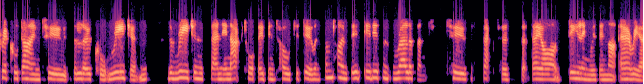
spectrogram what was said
trickle down to the local regions. The regions then enact what they've been told to do, and sometimes it, it isn't relevant to the sectors that they are dealing with in that area.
